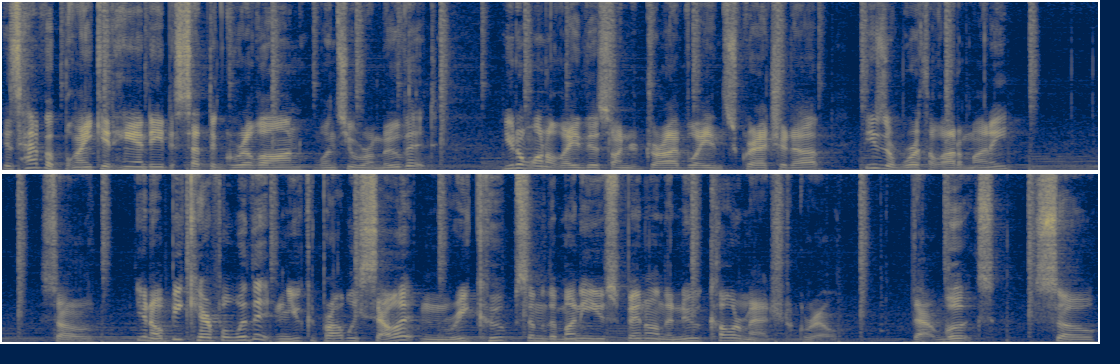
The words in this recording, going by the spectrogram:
is have a blanket handy to set the grill on once you remove it. You don't want to lay this on your driveway and scratch it up. These are worth a lot of money. So, you know, be careful with it and you could probably sell it and recoup some of the money you spent on the new color matched grill. That looks so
